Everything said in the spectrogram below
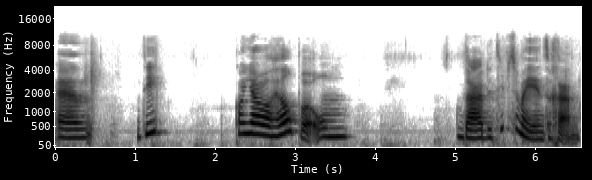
En die kan jou wel helpen om om daar de diepte mee in te gaan.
